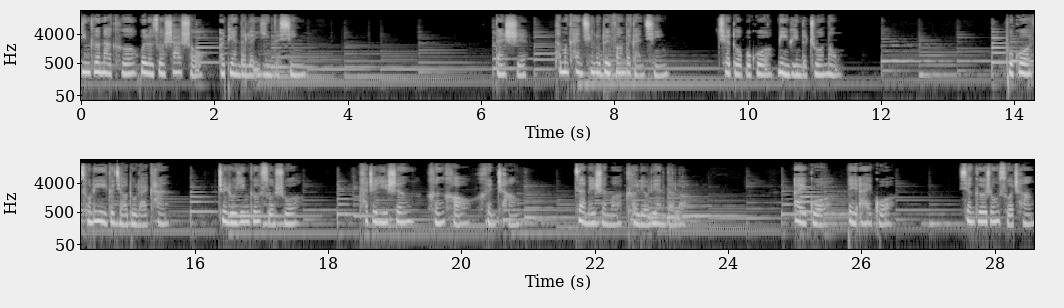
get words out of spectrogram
莺歌那颗为了做杀手而变得冷硬的心。但是，他们看清了对方的感情。却躲不过命运的捉弄。不过，从另一个角度来看，正如英歌所说，他这一生很好很长，再没什么可留恋的了。爱过，被爱过，像歌中所唱，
